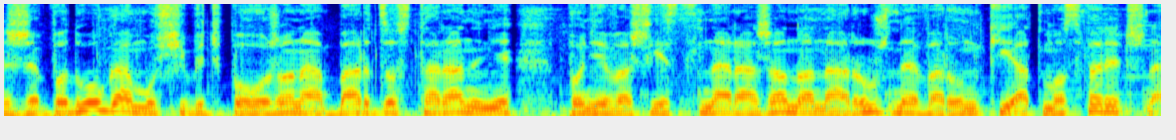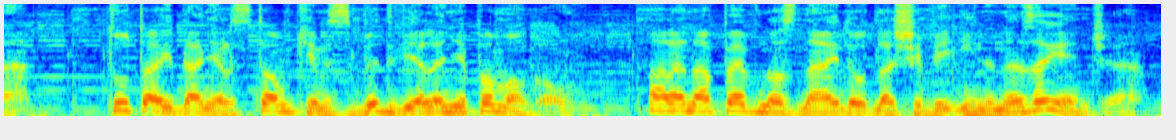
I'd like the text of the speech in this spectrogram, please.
że podłoga musi być położona bardzo starannie, ponieważ jest narażona na różne warunki atmosferyczne. Tutaj Daniel z Tomkiem zbyt wiele nie pomogą, ale na pewno znajdą dla siebie inne zajęcie.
